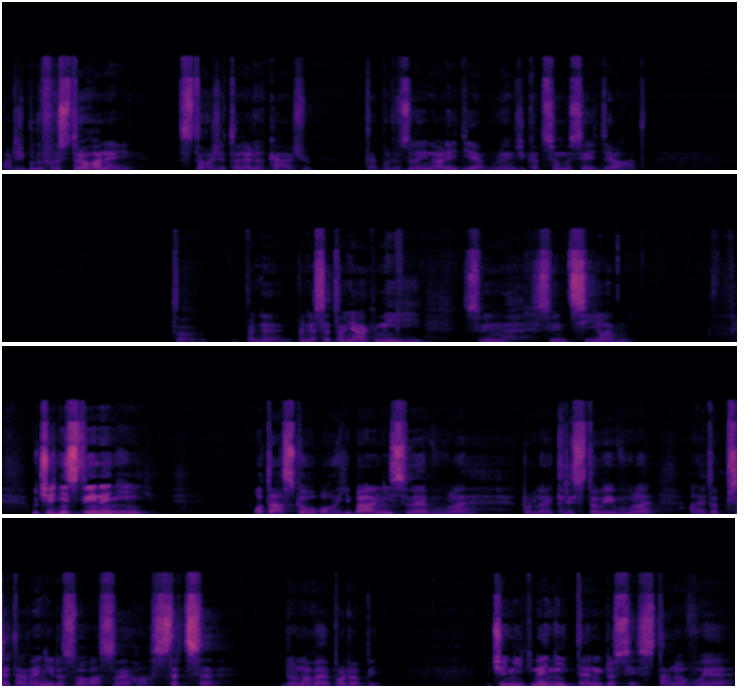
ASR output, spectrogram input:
a když budu frustrovaný z toho, že to nedokážu, tak budu zlej na lidi a budu jim říkat, co musí dělat. To úplně, úplně se to nějak míjí svým, svým cílem. Učednictví není otázkou ohýbání své vůle podle Kristovy vůle, ale je to přetavení doslova svého srdce do nové podoby. Učeník není ten, kdo si stanovuje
